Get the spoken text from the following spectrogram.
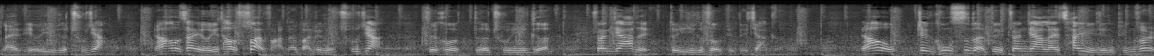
来有一个出价，然后再有一套算法呢把这个出价最后得出一个专家的对一个作品的价格。然后这个公司呢，对专家来参与这个评分，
